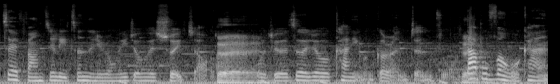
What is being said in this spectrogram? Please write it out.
在房间里真的你容易就会睡着了。对我觉得这个就看你们个人斟酌。大部分我看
